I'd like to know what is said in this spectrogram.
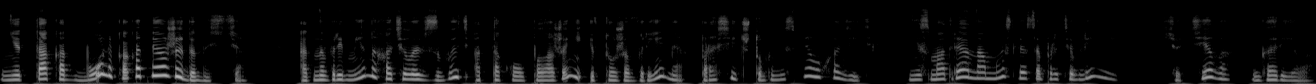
не так от боли, как от неожиданности. Одновременно хотелось взвыть от такого положения и в то же время просить, чтобы не смел уходить. Несмотря на мысли о сопротивлении, все тело горело.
